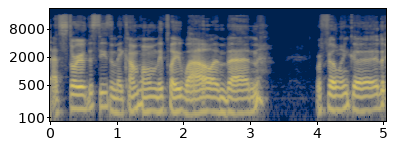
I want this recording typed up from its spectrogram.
that story of the season they come home they play well and then we're feeling good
